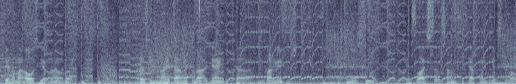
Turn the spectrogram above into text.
I do have my ulti up now, but there's no damage without that. Uh, Vladimir continuously gets life still, so I have to be careful when he gets too low.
